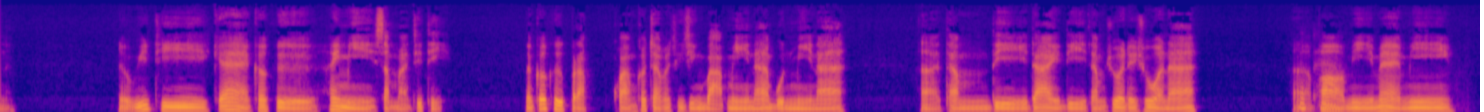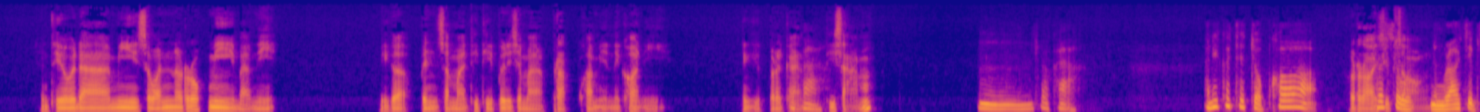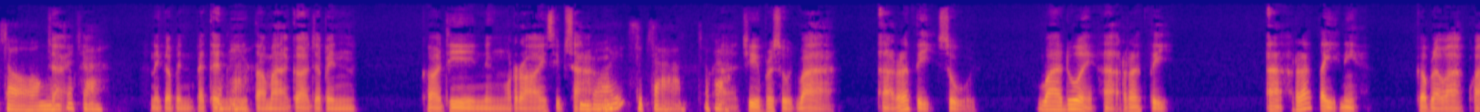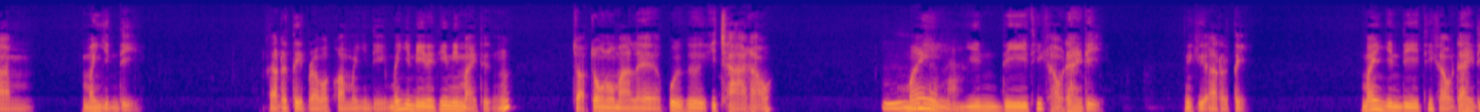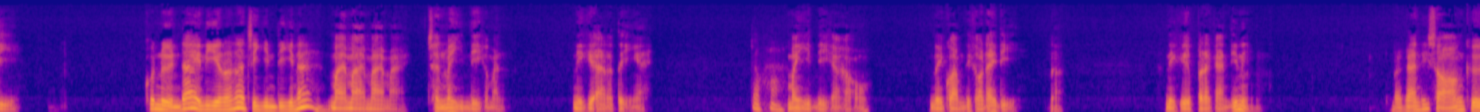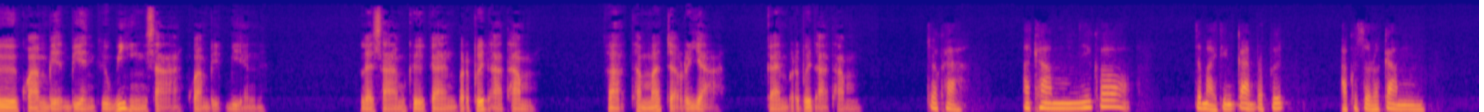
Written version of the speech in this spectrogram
เดี๋ยววิธีแก้ก็คือให้มีสัมมาทิฏฐิแล้วก็คือปรับความเข้าใจว่าจริง ๆ บาปมีนะ บุญมีนะอ่าทำดีได้ดีทำชั่วได้ชั่วนะอ่าเจ้าค่ะพ่อมีแม่มี เทวดามีสวรรค์นรกมีแบบนี้ นี่ก็เป็นสัมมาทิฏฐิเพื่อที่จะมาปรับความเห็นในข้อนี้นี่คือประการที่สาม อืมเจ้าค่ะ อันนี้ก็จะจบข้อร้อยพระสิบสูสตอรงหนึ่งร้อยสิบสองใช่เจ้าใช่ค่ะนี่ก็เป็นแพทเทิร์นนี้เจ้าค่ะต่อมาก็จะเป็นข้อที่หนึ่งร้อยสิบหสานึ่งมร้อยสิบสามเจ้าค่ะชื่อพระสูตรว่าอารติสูตร ว่าด้วยอารติอารติเนี่ย ก็แปลว่าความไม่ยินดีอารติแปลว่าความไม่ยินดี ไม่ยินดีในที่นี้หมายถึง เจาะจงลงมาเลยพูดคืออิจฉาเขาอืม ไม่เจ้าค่ะยินดีที่เขาได้ดี นี่คืออารติ ไม่ยินดีที่เขาได้ดี คนอื่นได้ดีเราน่าจะยินดีนะไม่ไม่ไม่ไม่ฉันไม่ยินดีกับมัน นี่คืออารติไงเจ้าค่ะไม่ยินดีกับเขา ในความที่เขาได้ดีนะนี่คือประการที่หนึ่งประการที่สองคือความเบียดเบียนคือวิหิงสาความเบียดเบียน และสามคือการประพฤติอาธรรมอาธรรมจริยา การประพฤติอาธรรม เจ้าค่ะอาธรรมนี่ก็จะหมายถึงการประพฤติอกุศลกรรม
